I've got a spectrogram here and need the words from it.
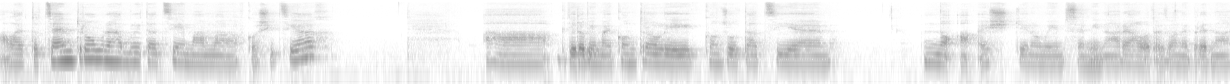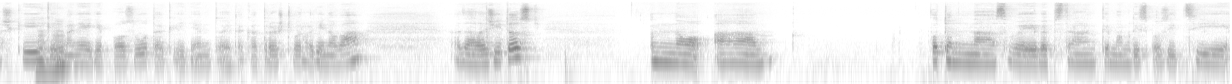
Ale to centrum rehabilitácie mám v Košiciach, a kde robím aj kontroly, konzultácie, no a ešte robím semináre alebo tzv. prednášky. Uh-huh. Keď mhm. ma niekde pozvu, tak idem, to je taká 3-4 hodinová záležitosť. No a potom na svojej web stránke mám k dispozícii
